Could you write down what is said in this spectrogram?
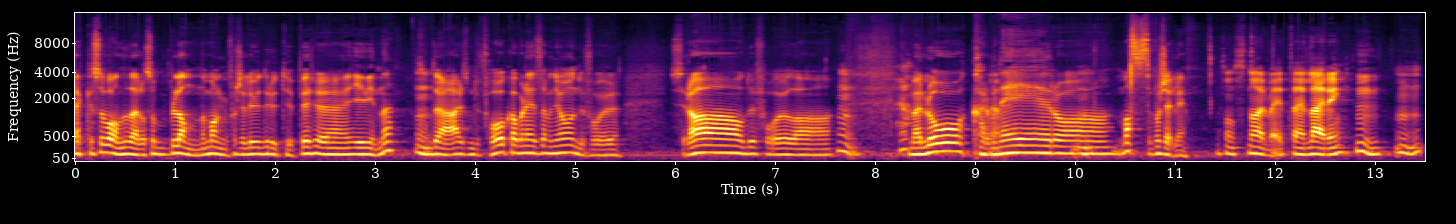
Det er ikke så vanlig der å blande mange forskjellige druetyper eh, i vinene. Så Mm. er liksom, Du får Cabernet Sauvignon, du får Syrah, og du får jo da Mm. Merlot, Carmener og masse forskjellig. Sånn snarvei til læring. Mm.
